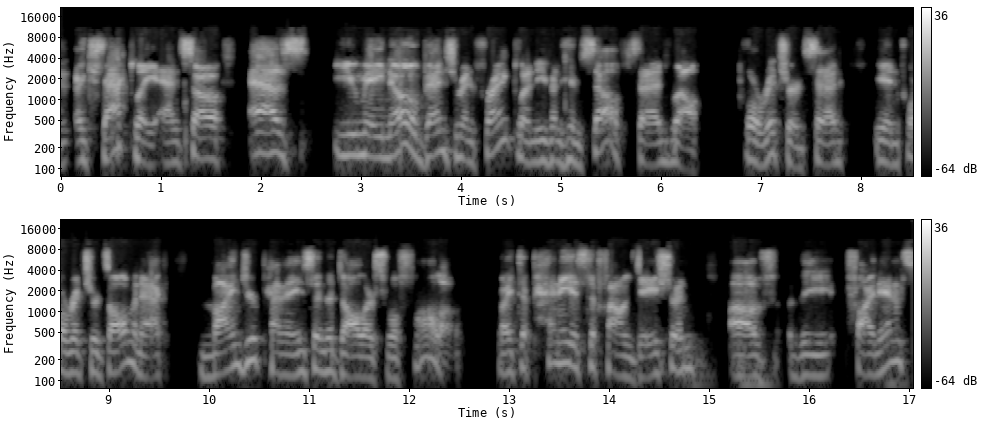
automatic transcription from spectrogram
know, exactly. And so, as you may know, Benjamin Franklin, even himself, said, well, Poor Richard said in Poor Richard's Almanac, mind your pennies and the dollars will follow, right? The penny is the foundation of the finance.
